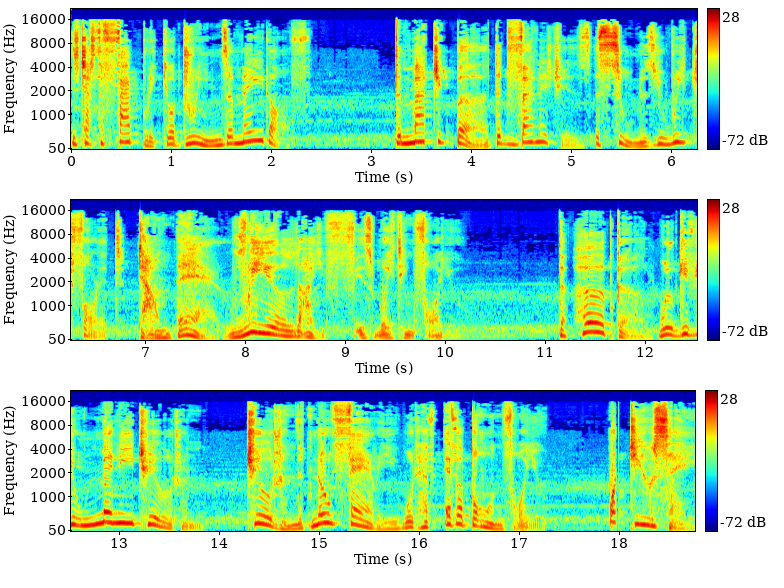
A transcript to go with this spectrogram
is just the fabric your dreams are made of. The magic bird that vanishes as soon as you reach for it. Down there, real life is waiting for you. The herb girl will give you many children, children that no fairy would have ever born for you. What do you say?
